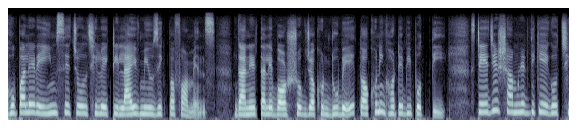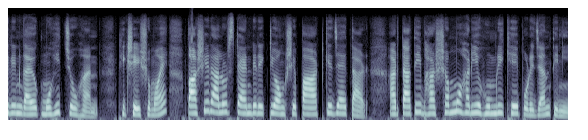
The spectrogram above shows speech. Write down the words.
ভোপালের এইমসে চলছিল একটি লাইভ মিউজিক পারফরমেন্স গানের তালে বর্ষক যখন ডুবে, তখনই ঘটে বিপত্তি। স্টেজের সামনের দিকে এগোচ্ছিলেন গায়ক মোহিত চৌহান। ঠিক সেই সময় পাশের আলোর স্ট্যান্ডের একটি অংশে পা আটকে যায় তার, আর তাতেই ভারসাম্য হারিয়ে হুমড়ি খেয়ে পড়ে যান তিনি।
